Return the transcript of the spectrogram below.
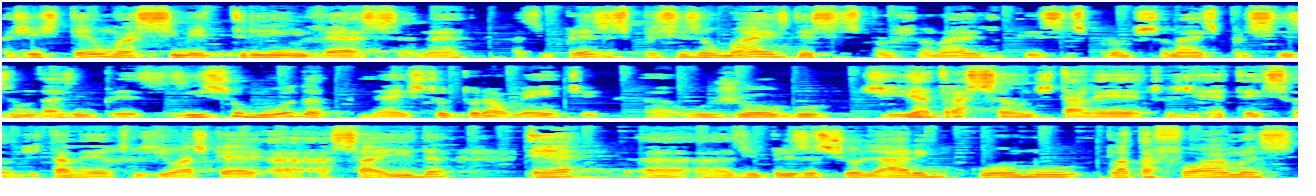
a gente tem uma simetria inversa, né? As empresas precisam mais desses profissionais do que esses profissionais precisam das empresas. Isso muda né, estruturalmente uh, o jogo de atração de talentos, de retenção de talentos. E eu acho que é a, a saída é as empresas se olharem como plataformas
